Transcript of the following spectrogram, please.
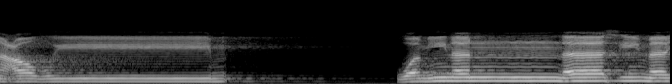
عَظِيمٌ وَمِنَ النَّاسِ مَن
